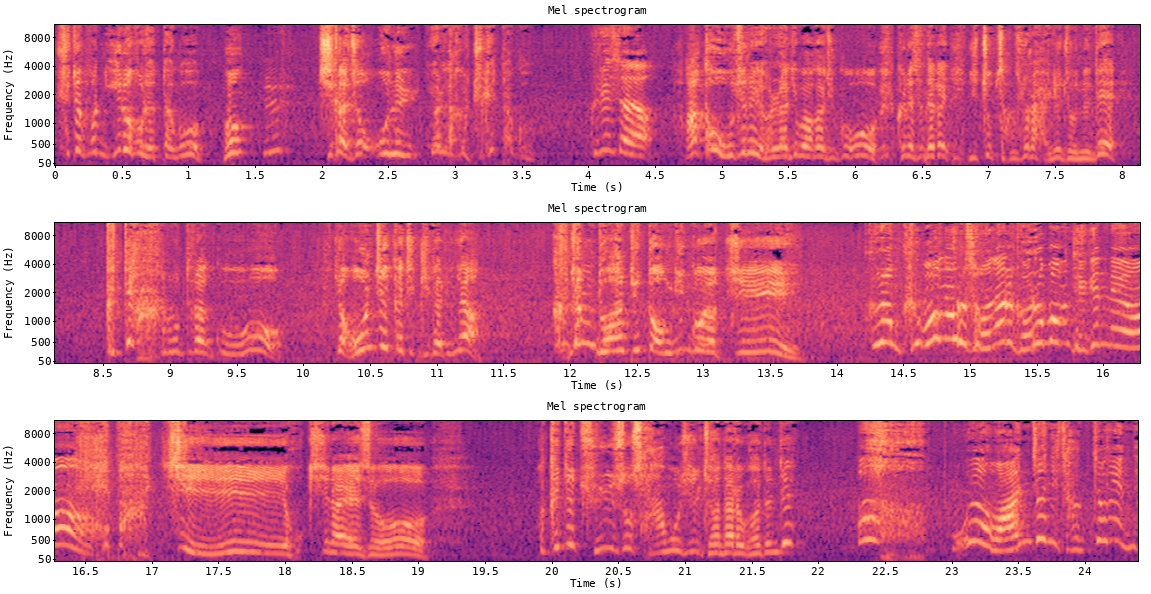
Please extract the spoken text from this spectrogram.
휴대폰 잃어버렸다고. 어? 지가 저 오늘 연락을 주겠다고. 그래서요. 아까 오전에 연락이 와가지고 그래서 내가 이쪽 장소를 알려줬는데 그때 안 오더라고. 야 언제까지 기다리냐? 그냥 너한테 넘긴 거였지. 그럼 그 번호로 전화를 걸어보면 되겠네요. 해봤지. 혹시나 해서. 아, 근데 주유소 사무실 전화라고 하던데? 아, 뭐야, 완전히 작정했네.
